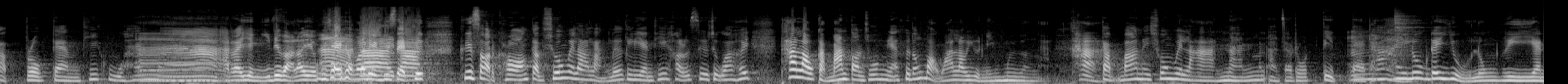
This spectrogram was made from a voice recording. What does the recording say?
กับโปรแกรมที่ครูให้มาอ่าอะไรอย่างนี้ดีกว่าเราอย่าเพิ่งอ่าใช้คำว่าเรียนพิเศษได้คือคือสอดคล้องกับช่วงเวลาหลังเลิกเรียนที่เขารู้สึกว่าเฮ้ยถ้าเรากลับบ้านตอนช่วงเนี้ยคือต้องบอกว่าเราอยู่ในเมืองอะค่ะกลับบ้านในช่วงเวลานั้นมันอาจจะรถติด แต่อืมถ้าให้ลูกได้อยู่โรงเรียน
